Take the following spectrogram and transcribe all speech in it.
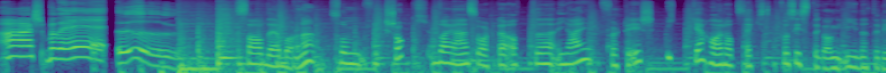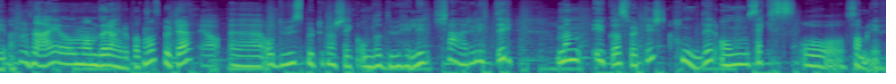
Æsj, uh sa det barnet, som fikk sjokk da jeg svarte at eh, jeg, 40-ish, ikke har hatt sex for siste gang i dette livet. Nei, og man bør angre på at man spurte. Ja, eh, Og du spurte kanskje ikke om det, du heller, kjære lytter. Men ukas 40-ish handler om sex og samliv.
